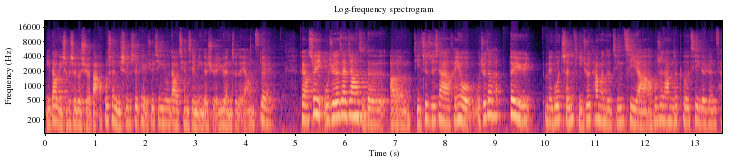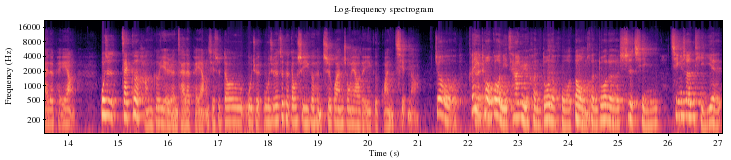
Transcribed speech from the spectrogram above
你到底是不是个学霸，或是你是不是可以去进入到前几名的学院这个样子。对，对啊，所以我觉得在这样子的呃体制之下，很有，我觉得对于美国整体就是他们的经济啊，或是他们的科技的人才的培养，或是在各行各业人才的培养，其实都我觉得我觉得这个都是一个很至关重要的一个关键呐、就可以透过你参与很多的活动、很多的事情，亲身体验。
